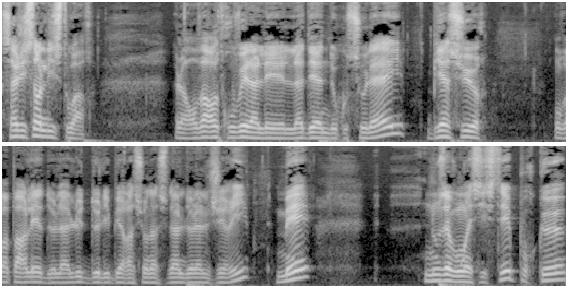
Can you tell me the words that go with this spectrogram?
S'agissant de l'histoire, alors on va retrouver l'ADN de Coup de Soleil. Bien sûr, on va parler de la lutte de libération nationale de l'Algérie, mais nous avons insisté pour que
